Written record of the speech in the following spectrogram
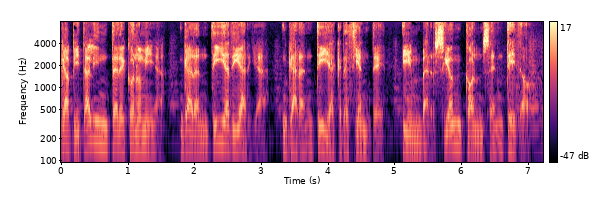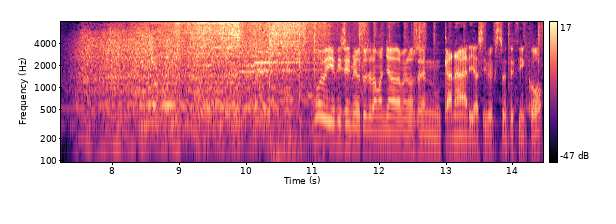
Capital Intereconomía, garantía diaria, garantía creciente, inversión con sentido. 9 y 16 minutos de la mañana, menos en Canarias, IBEX 35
